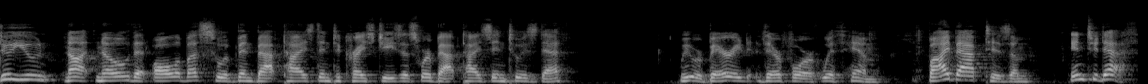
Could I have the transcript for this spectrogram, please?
Do you not know that all of us who have been baptized into Christ Jesus were baptized into his death? We were buried, therefore, with him by baptism into death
